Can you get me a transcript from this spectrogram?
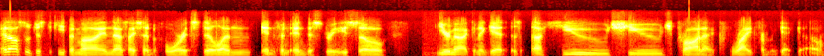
And also just to keep in mind, as I said before, it's still an infant industry, so you're not going to get a huge, huge product right from the get-go.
